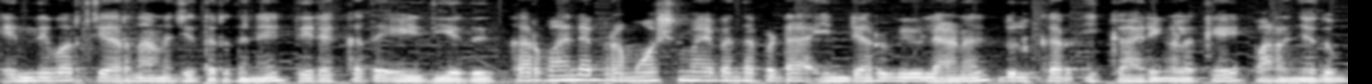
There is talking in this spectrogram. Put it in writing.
എന്നിവർ ചേർന്നാണ് ചിത്രത്തിന് തിരക്കഥ എഴുതിയത്. കർവാന്റെ പ്രമോഷനുമായി ബന്ധപ്പെട്ട ഇന്റർവ്യൂവിലാണ് ദുൽഖർ ഇക്കാര്യങ്ങളൊക്കെ പറഞ്ഞതും.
